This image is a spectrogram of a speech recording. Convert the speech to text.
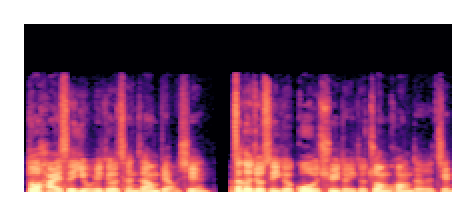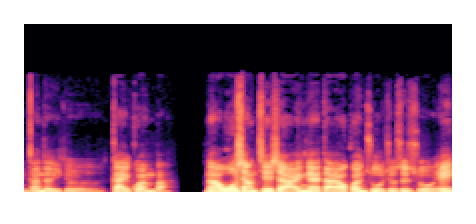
都还是有一个成长表现。这个就是一个过去的一个状况的简单的一个概观吧。那我想接下来应该大家要关注的就是说，哎，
